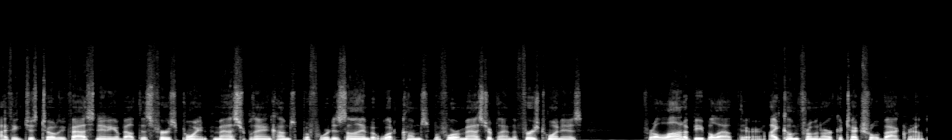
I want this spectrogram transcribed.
I think just totally fascinating about this first point. A master plan comes before design, but what comes before a master plan? The first one is for a lot of people out there. I come from an architectural background,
